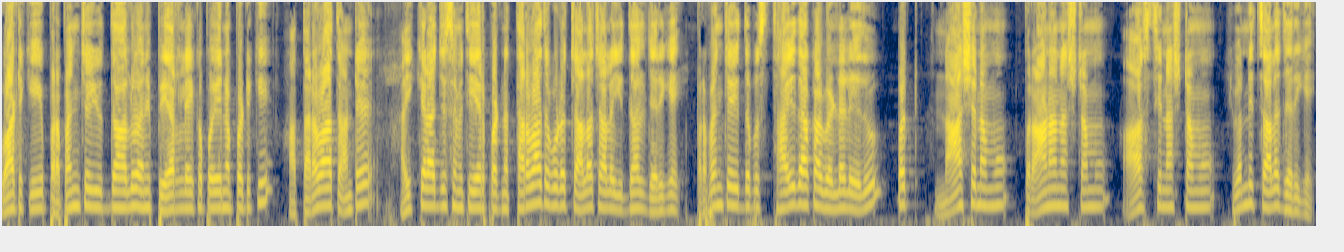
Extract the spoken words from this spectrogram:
వాటికి ప్రపంచ యుద్ధాలు అని పేరు లేకపోయినప్పటికీ ఆ తర్వాత అంటే ఐక్యరాజ్య సమితి ఏర్పడిన తర్వాత కూడా చాలా చాలా యుద్ధాలు జరిగాయి. ప్రపంచ యుద్ధపు స్థాయి దాకా వెళ్ళలేదు బట్ నాశనము ప్రాణ నష్టము ఆస్తి నష్టము ఇవన్నీ చాలా జరిగాయి.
